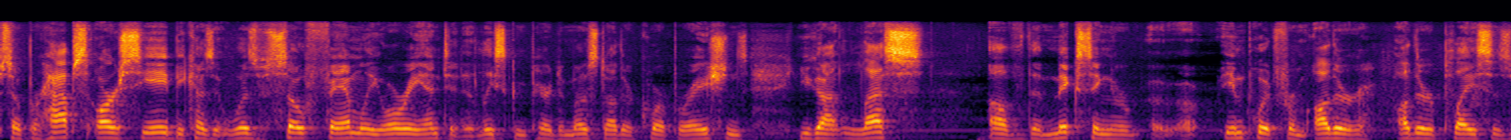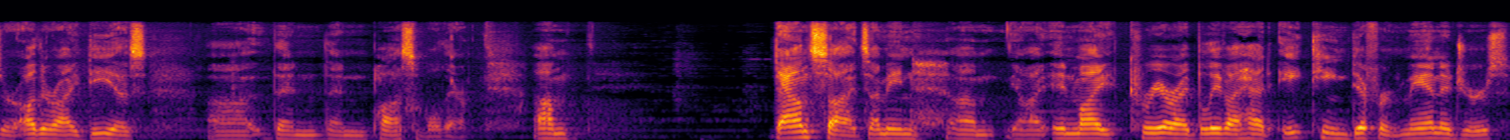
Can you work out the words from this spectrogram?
so perhaps RCA, because it was so family oriented, at least compared to most other corporations, you got less of the mixing or, or input from other other places or other ideas uh, than than possible there. Um, downsides. I mean, um, you know, in my career, I believe I had 18 different managers.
